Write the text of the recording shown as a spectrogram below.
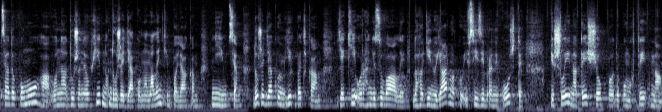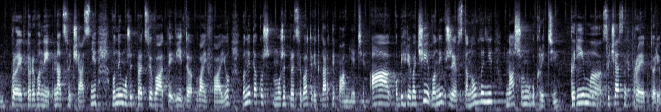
Ця допомога вона дуже необхідна. Дуже дякуємо маленьким полякам, німцям. Дуже дякуємо їх батькам, які організували благодійну ярмарку, і всі зібрані кошти пішли на те, щоб допомогти нам. Проектори вони надсучасні. Вони можуть працювати від Wi-Fi, вони також можуть працювати від карти пам'яті. А обігрівачі вони вже встановлені в нашому укритті. Крім е, сучасних проекторів,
